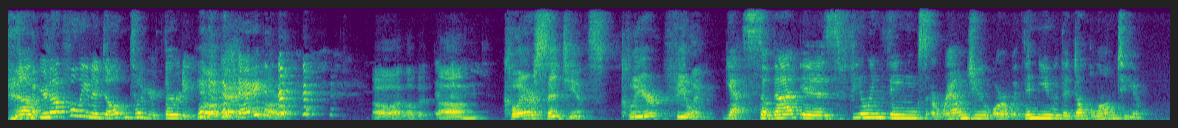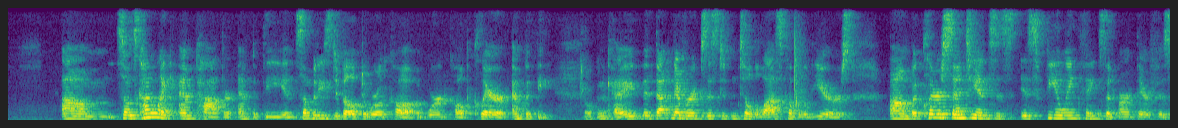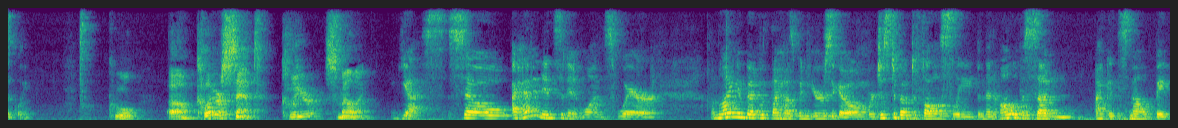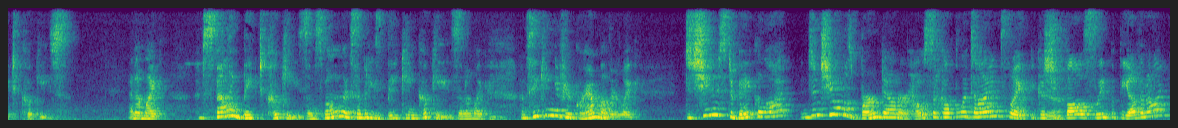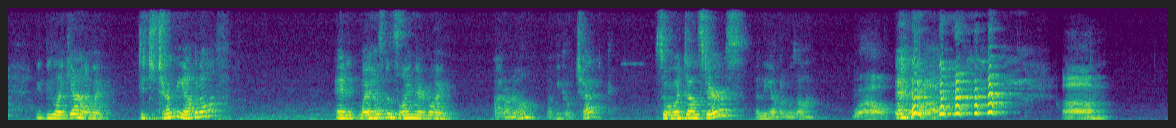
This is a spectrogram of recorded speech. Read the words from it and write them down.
Um, you're not fully an adult until you're 30. Okay. All right. Oh, I love it. Um, clairsentience, clear feeling. Yes, so that is feeling things around you or within you that don't belong to you. Um, so it's kind of like empath or empathy, and somebody's developed a word called a word called clair empathy. Okay. Okay, that that never existed until the last couple of years. Um, but clairsentience is is feeling things that aren't there physically. Cool. Um, clear scent, clear smelling. Yes. So I had an incident once where I'm lying in bed with my husband years ago, and we're just about to fall asleep, and then all of a sudden I could smell baked cookies. And I'm like, I'm smelling baked cookies. I'm smelling like somebody's baking cookies. And I'm like, I'm thinking of your grandmother. Like, did she used to bake a lot? Didn't she almost burn down her house a couple of times? Like, because Yeah. she'd fall asleep with the oven on? You'd be like, yeah. And I went, did you turn the oven off? And my husband's lying there going, I don't know. Let me go check. So I went downstairs and the oven was on. Wow. wow. um,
